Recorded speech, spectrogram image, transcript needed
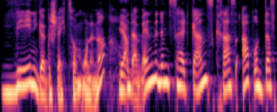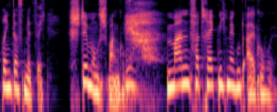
weniger Geschlechtshormone, ne? Ja. Und am Ende nimmt es halt ganz krass ab und das bringt das mit sich. Stimmungsschwankungen. Man verträgt nicht mehr gut Alkohol.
